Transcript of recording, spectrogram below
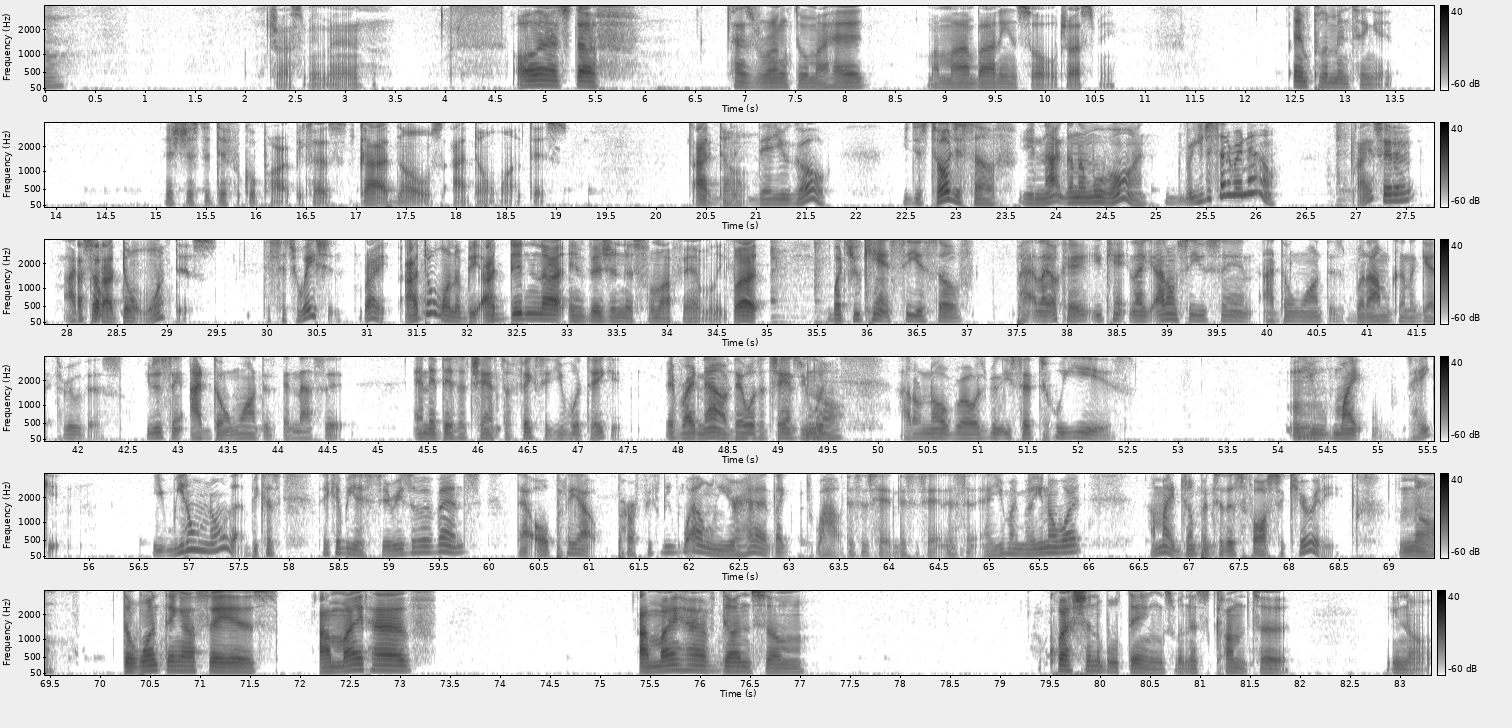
know. Mm. Trust me, man. All of that stuff has rung through my head, my mind, body, and soul. Trust me. Implementing it is just the difficult part because God knows I don't want this. I don't. There you go. You just told yourself you're not gonna move on. You just said it right now. I ain't say that. I, I said I don't want this. the situation. Right. I don't want to be. I did not envision this for my family, but But you can't see yourself like okay, you can't like I don't see you saying I don't want this, but I'm gonna get through this. You're just saying I don't want this, and that's it. And if there's a chance to fix it, you would take it. If right now, if there was a chance, you would. I don't know, bro. It's been you said two years. Mhm. You might take it. You, we don't know that because there could be a series of events that all play out perfectly well in your head. Like, wow, this is hitting, this is hitting, this is hitting. and you might be like, you know what? I might jump into this false security. No. The one thing I'll say is I might have I might have done some questionable things when it's come to you know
